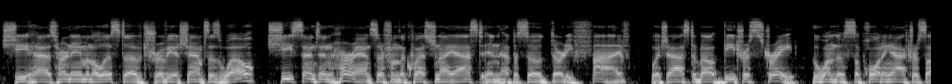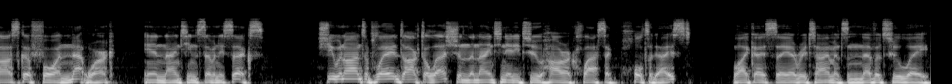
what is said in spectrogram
she has her name on the list of trivia champs as well. She sent in her answer from the question I asked in episode 35, which asked about Beatrice Straight, who won the supporting actress Oscar for Network in 1976. She went on to play Dr. Lesh in the 1982 horror classic Poltergeist. Like I say every time, it's never too late.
